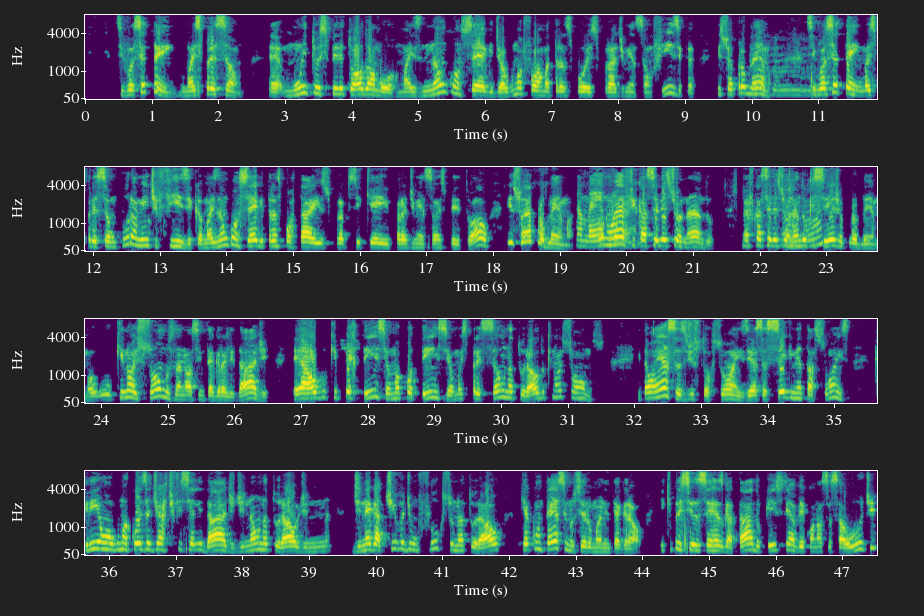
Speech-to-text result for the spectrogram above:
se você tem uma expressão é, muito espiritual do amor, mas não consegue de alguma forma transpor isso para a dimensão física, isso é problema. Uhum. Se você tem uma expressão puramente física, mas não consegue transportar isso para a psique e para a dimensão espiritual, isso é problema. Também é então não é problema. é ficar selecionando, não é ficar selecionando uhum. o que uhum. seja o problema. O que nós somos na nossa integralidade é algo que pertence a uma potência, uma expressão natural do que nós somos. Então, essas distorções e essas segmentações criam alguma coisa de artificialidade, de não natural, de, de negativa de um fluxo natural que acontece no ser humano integral e que precisa ser resgatado, porque isso tem a ver com a nossa saúde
